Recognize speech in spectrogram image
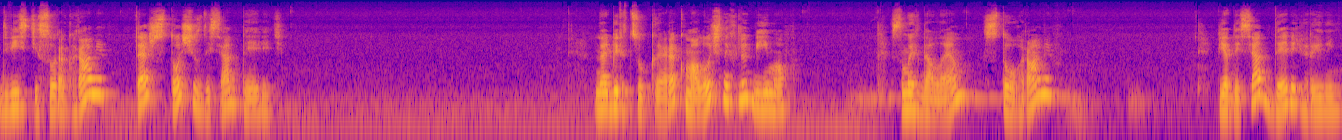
240 грамів, теж 169. Набір цукерок молочних любімов з мигдалем 100 грамів 59 гривень.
